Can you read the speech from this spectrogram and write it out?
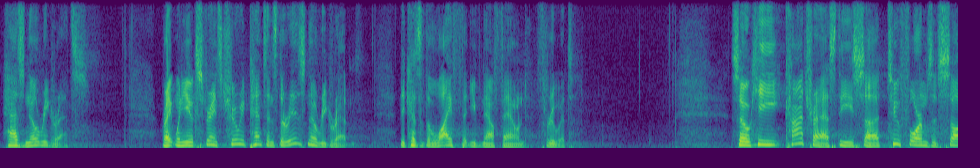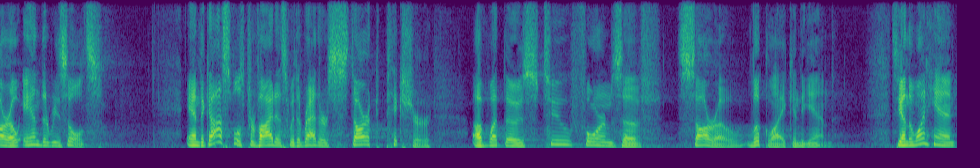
has no regrets. Right? When you experience true repentance, there is no regret because of the life that you've now found through it. So he contrasts these uh, two forms of sorrow and the results. And the Gospels provide us with a rather stark picture of what those two forms of sorrow look like in the end? See, on the one hand,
